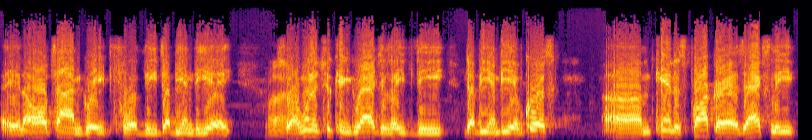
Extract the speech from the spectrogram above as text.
an all time great for the WNBA. Right. So I wanted to congratulate the WNBA. Of course, um, Candace Parker has actually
